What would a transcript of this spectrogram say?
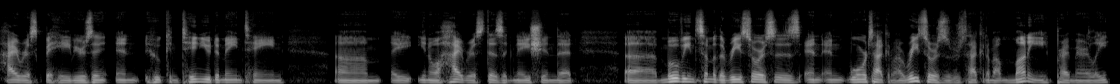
high risk behaviors and, and who continue to maintain um, a you know a high risk designation that uh, moving some of the resources and and when we're talking about resources we're talking about money primarily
